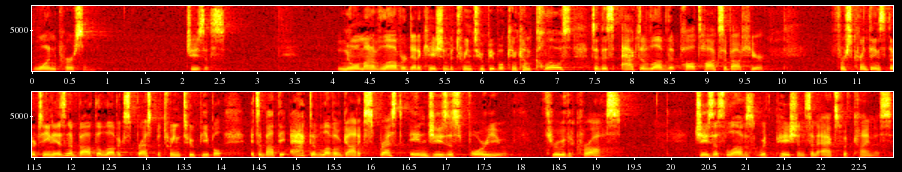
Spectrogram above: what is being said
one person Jesus. No amount of love or dedication between two people can come close to this act of love that Paul talks about here. 1 Corinthians 13 isn't about the love expressed between two people, it's about the act of love of God expressed in Jesus for you through the cross. Jesus loves with patience and acts with kindness.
